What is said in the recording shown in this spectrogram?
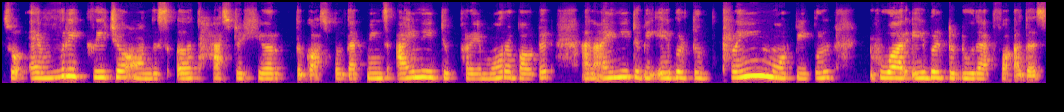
So every creature on this earth has to hear the gospel. That means I need to pray more about it and I need to be able to train more people who are able to do that for others.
